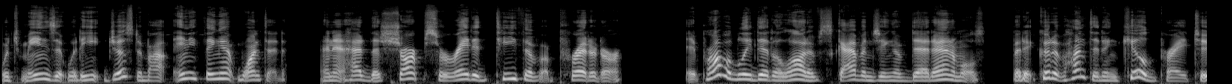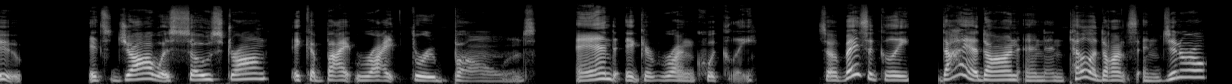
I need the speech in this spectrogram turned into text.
which means it would eat just about anything it wanted, and it had the sharp serrated teeth of a predator. It probably did a lot of scavenging of dead animals, but it could have hunted and killed prey too. Its jaw was so strong it could bite right through bones, and it could run quickly. So basically, Daeodon and Entelodonts in general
